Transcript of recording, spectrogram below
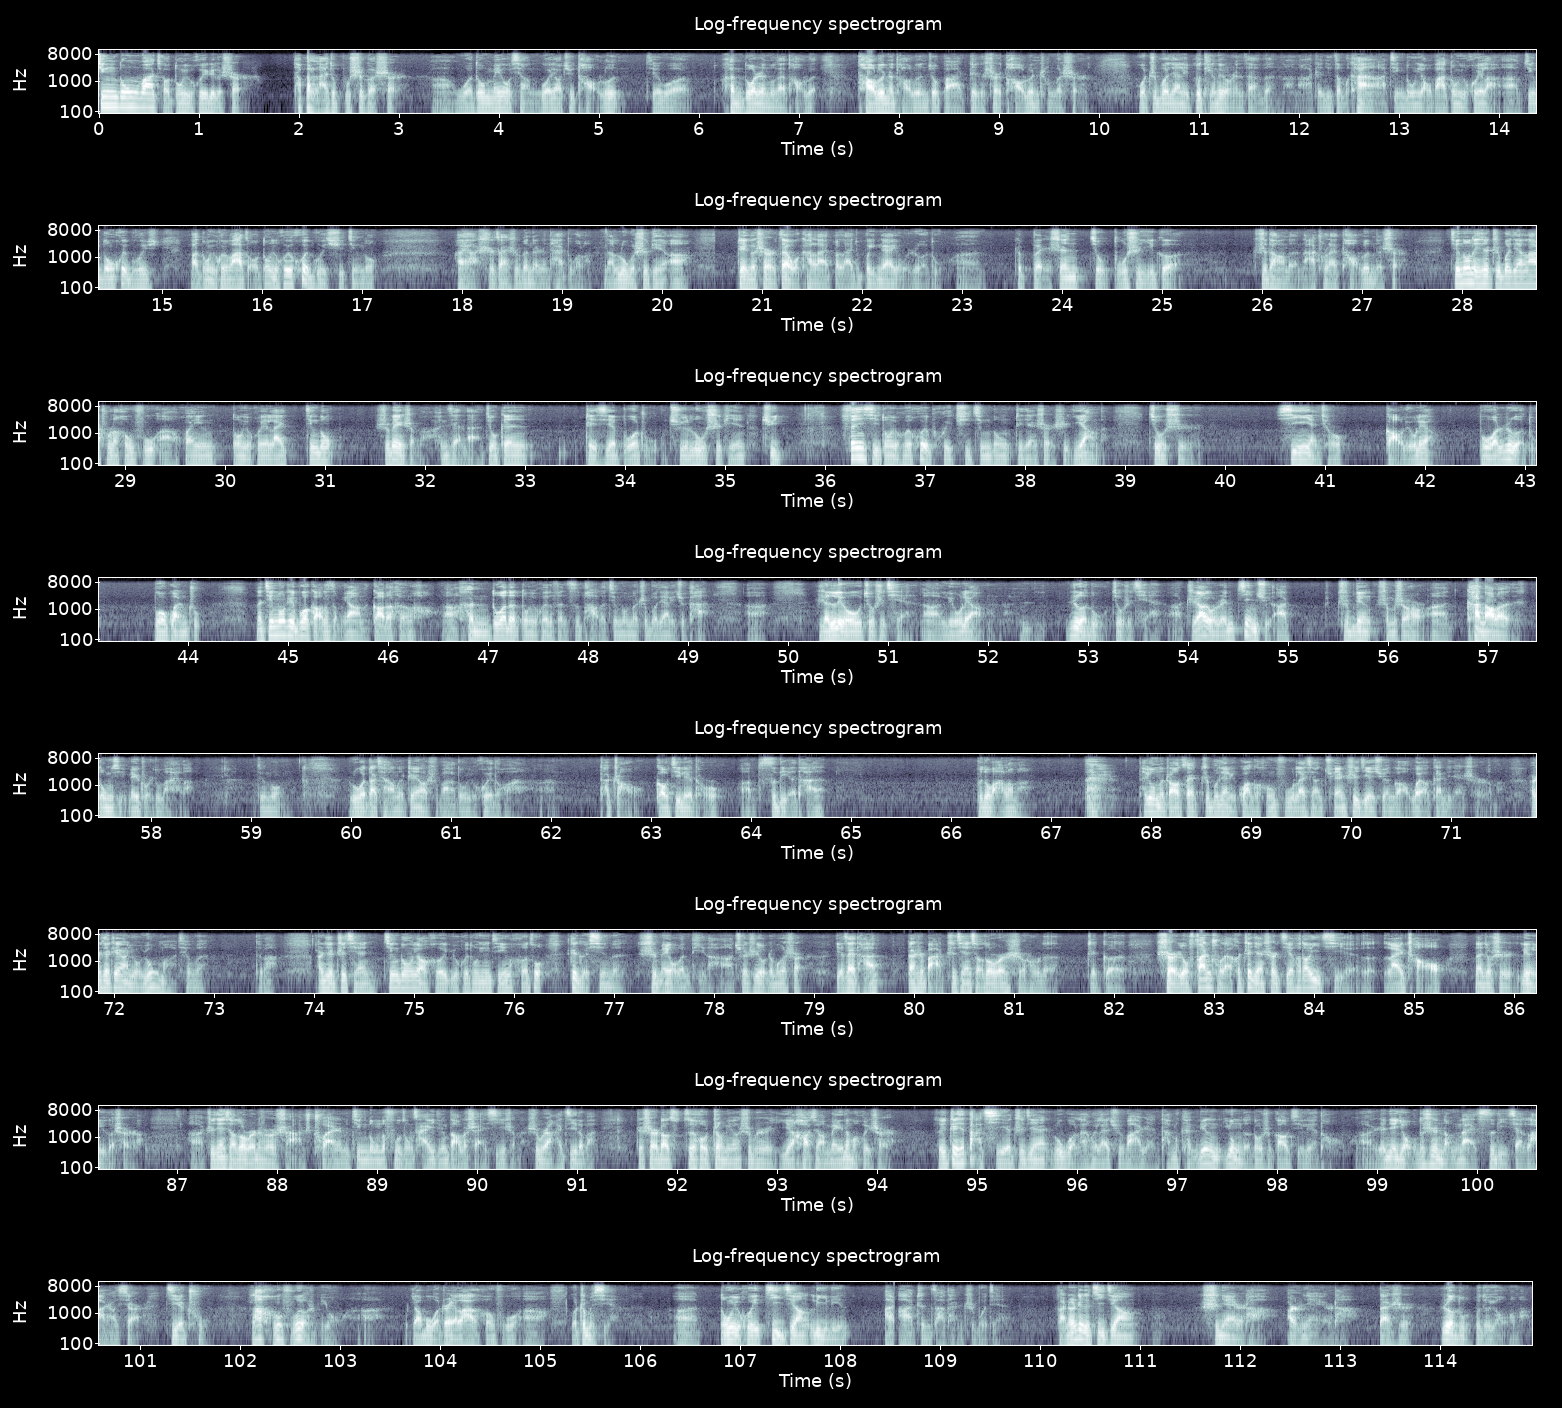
京东挖角董宇辉这个事儿，它本来就不是个事儿啊，我都没有想过要去讨论，结果很多人都在讨论，讨论着讨论就把这个事儿讨论成个事儿了。我直播间里不停的有人在问啊，这你怎么看啊？京东要挖董宇辉了啊？京东会不会把董宇辉挖走？董宇辉会不会去京东？哎呀，实在是问的人太多了。那录个视频啊，这个事儿在我看来本来就不应该有热度啊，这本身就不是一个值当的拿出来讨论的事儿。京东那些直播间拉出了横幅啊，欢迎董宇辉来京东，是为什么？很简单，就跟这些博主去录视频去分析董宇辉会不会去京东这件事儿是一样的，就是吸引眼球、搞流量、博热度、博关注。那京东这波搞得怎么样呢？搞得很好啊，很多的董宇辉的粉丝跑到京东的直播间里去看啊，人流就是钱啊，流量、热度就是钱啊，只要有人进去啊。指不定什么时候啊，看到了东西，没准就买了。京东，如果大强子真要是挖董宇辉的话啊，他找高级猎头啊，私底下谈，不就完了吗？他用得着在直播间里挂个横幅来向全世界宣告我要干这件事了吗？而且这样有用吗？请问，对吧？而且之前京东要和宇辉通行进行合作，这个新闻是没有问题的啊，确实有这么个事儿，也在谈。但是把之前小作文时候的。这个事儿又翻出来，和这件事儿结合到一起来炒，那就是另一个事儿了，啊！之前小作文的时候啥传什么京东的副总裁已经到了陕西什么，是不是还记得吧？这事儿到最后证明是不是也好像没那么回事儿？所以这些大企业之间如果来回来去挖人，他们肯定用的都是高级猎头啊，人家有的是能耐，私底下拉上线儿接触，拉横幅有什么用啊？要不我这也拉个横幅啊？我这么写，啊，董宇辉即将莅临阿阿珍杂谈直播间，反正这个即将。十年也是他，二十年也是他，但是热度不就有了吗？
